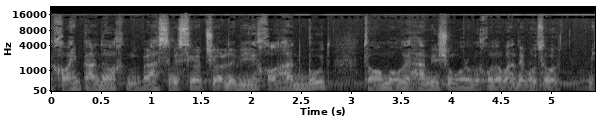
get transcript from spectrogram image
خواهیم پرداخت. بحث بسیار جالبی خواهد بود. تا موقع همه شما رو به خداوند بزرگ می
